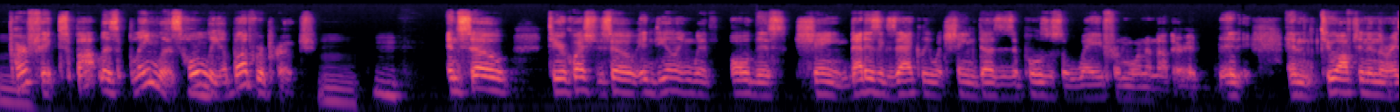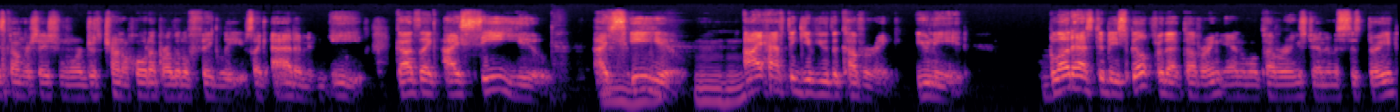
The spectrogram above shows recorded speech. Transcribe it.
Mm. Perfect, spotless, blameless, holy, mm. above reproach. Mm. And so to your question so in dealing with all this shame that is exactly what shame does is it pulls us away from one another. It, it, and too often in the race conversation we're just trying to hold up our little fig leaves like adam and eve. God's like i see you. I mm-hmm. see you. Mm-hmm. i have to give you the covering you need blood has to be spilt for that covering animal coverings genesis 3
